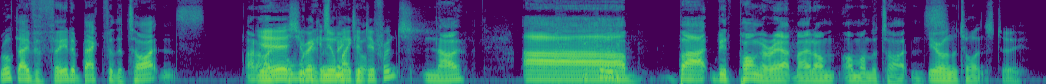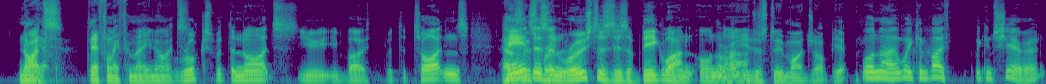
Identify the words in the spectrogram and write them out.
David Fifita back for the Titans. I don't- I Yes, you wouldn't reckon he'll expect make a difference? No. Uh, but with Ponga out, mate, I'm I'm on the Titans. You're on the Titans too. Knights. Definitely for me, Knights. Rooks with the Knights, you you both with the Titans. How's Panthers and Roosters is a big one on. All right, uh, you just do my job. Yep. Well, no, we can both we can share it.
